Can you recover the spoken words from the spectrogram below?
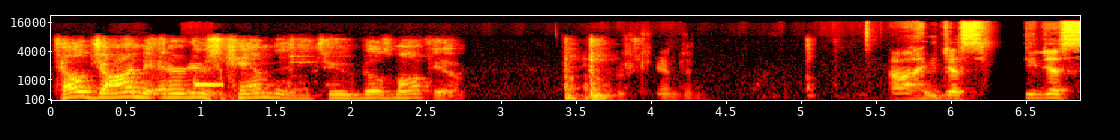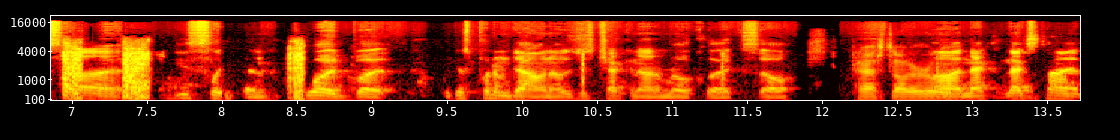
tell John to introduce Camden to Bills Mafia. who's Camden? Uh, he just he just uh, he's sleeping. Would, but we just put him down. I was just checking on him real quick. So Passed out early. uh, next next time,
